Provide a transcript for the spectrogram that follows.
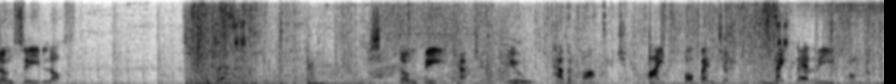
Zone C lost. Zone B captured. You have advantage. Fight for vengeance. Take their lead from them.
